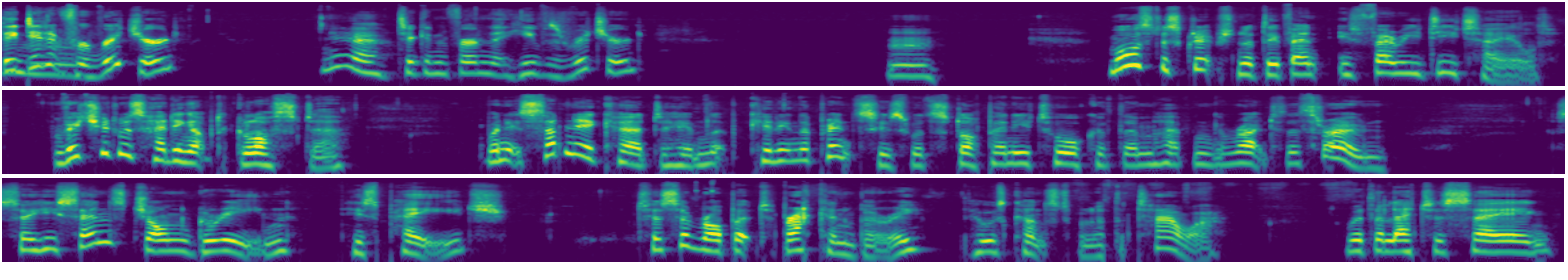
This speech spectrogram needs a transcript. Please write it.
They did it for Richard Yeah. to confirm that he was Richard. Hmm. More's description of the event is very detailed. Richard was heading up to Gloucester when it suddenly occurred to him that killing the princes would stop any talk of them having a right to the throne. So he sends John Green, his page, to Sir Robert Brackenbury, who was constable of the Tower, with a letter saying,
